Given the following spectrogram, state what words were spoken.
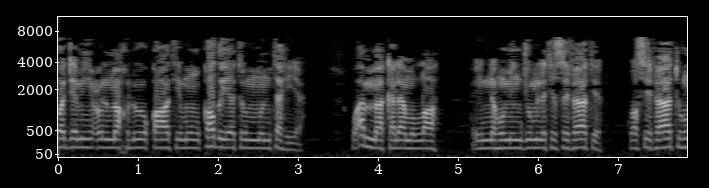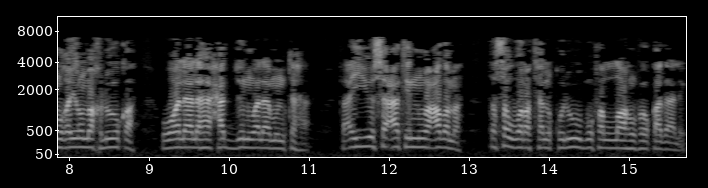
وجميع المخلوقات منقضية منتهية. وأما كلام الله فإنه من جملة صفاته وصفاته غير مخلوقة ولا لها حد ولا منتهى. فأي سعة وعظمة تصورتها القلوب فالله فوق ذلك.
